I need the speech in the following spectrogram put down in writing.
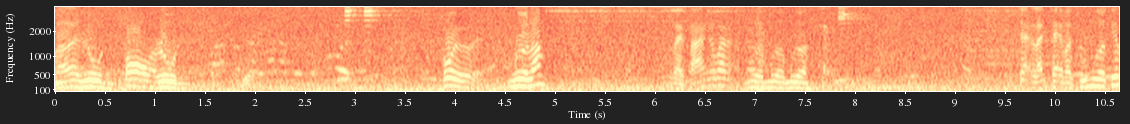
nó lùn to mà lùn Sướng. thôi mưa lắm giải tán các bác ạ. Mưa mưa mưa. Chạy lại chạy vào chú mưa tiếp.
